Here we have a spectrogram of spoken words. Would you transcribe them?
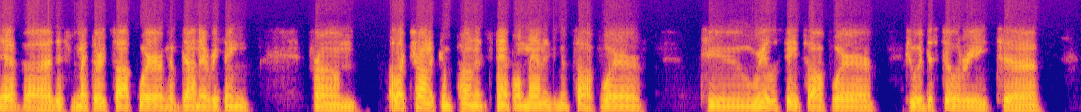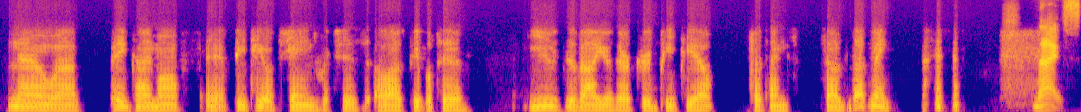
have uh, this is my third software. Have done everything from electronic component sample management software to real estate software to a distillery to now uh, paid time off uh, PTO exchange, which is allows people to use the value of their accrued PTO for things. So that's me. nice.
